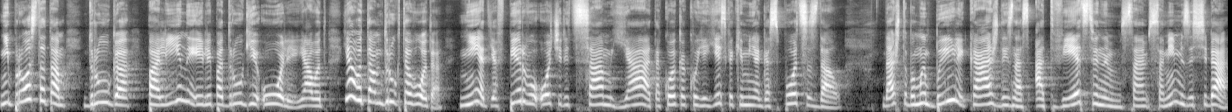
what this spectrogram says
Не просто там друга Полины или подруги Оли. Я вот, я вот там друг того-то. Нет, я в первую очередь сам я, такой, какой я есть, каким меня Господь создал. Да, чтобы мы были, каждый из нас, ответственными сам- самими за себя.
